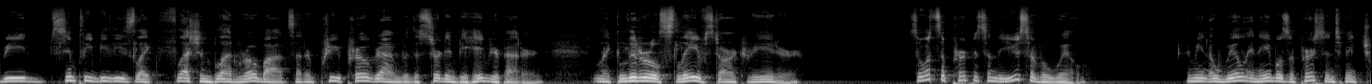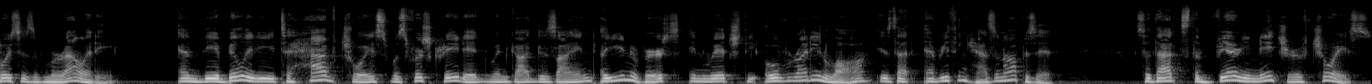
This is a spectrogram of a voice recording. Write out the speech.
we'd simply be these like flesh and blood robots that are pre programmed with a certain behavior pattern, like literal slaves to our creator. So, what's the purpose and the use of a will? I mean, a will enables a person to make choices of morality. And the ability to have choice was first created when God designed a universe in which the overriding law is that everything has an opposite. So that's the very nature of choice.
